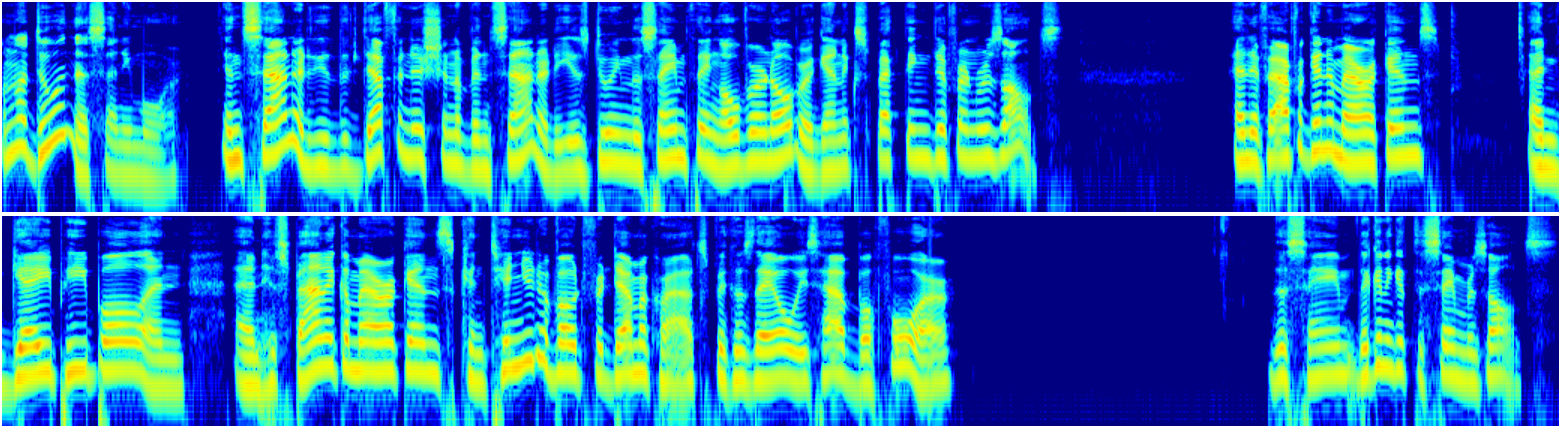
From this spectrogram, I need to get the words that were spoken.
I'm not doing this anymore. Insanity, the definition of insanity, is doing the same thing over and over again, expecting different results. And if African Americans and gay people and, and Hispanic Americans continue to vote for Democrats because they always have before, the same they're going to get the same results.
